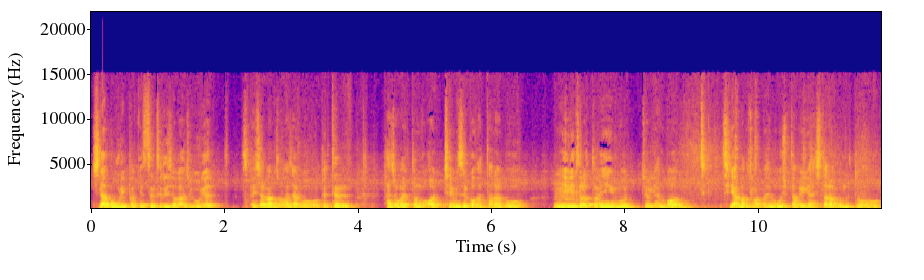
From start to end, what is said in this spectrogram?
지난번 우리 팟캐스트 들으셔가지고 우리가 스페셜 방송 하자고 배틀 하자고 했던 거 어, 재밌을 것 같다라고 얘기 들었더니 뭐 저기 한번 특- 특이한 방송 한번 해보고 싶다고 얘기하시더라고 오늘 또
